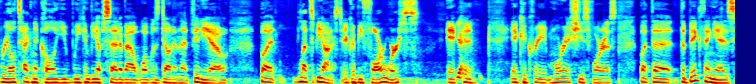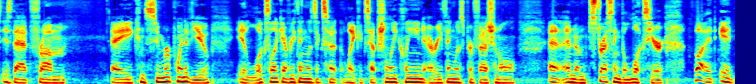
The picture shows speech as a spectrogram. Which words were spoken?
real technical, you, we can be upset about what was done in that video, but let's be honest, it could be far worse. It yeah. could it could create more issues for us. But the the big thing is is that from a consumer point of view, it looks like everything was ex- like exceptionally clean, everything was professional, and, and, I'm stressing the looks here, but it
